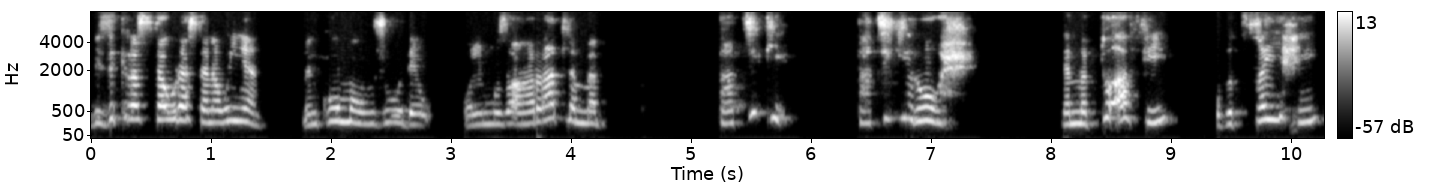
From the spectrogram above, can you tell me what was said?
بذكرى الثورة سنويا بنكون موجودة والمظاهرات لما تعطيكي تعطيكي روح. لما بتقفي وبتصيحي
